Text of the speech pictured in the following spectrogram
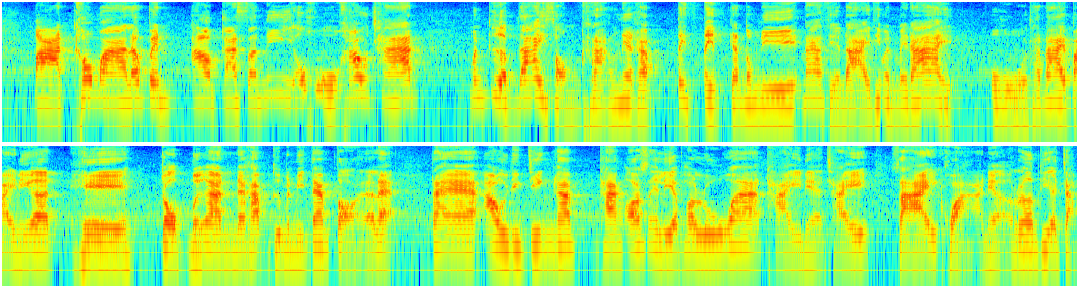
ๆ ปาดเข้ามาแล้วเป็นอัลกาซานี่โอ้โห เข้าชาร์จ มันเกือบได้2ครั้งเนี่ยครับ ติดติดกันตรงนี้น่าเสียดายที่มันไม่ได้ โอ้โห ถ้าได้ไปนี่ก็เฮจบเหมือนกันนะครับ คือมันมีแต้มต่อแล้วแหละ แต่เอาจริง ๆ ครับ ทางออสเตรเลียพอรู้ว่าไทยเนี่ยใช้ซ้ายขวาเนี่ยเริ่มที่จะจับ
